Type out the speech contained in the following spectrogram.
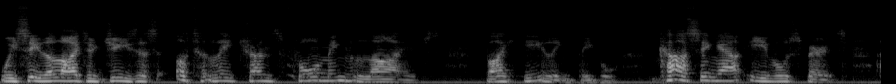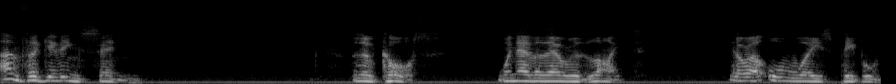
We see the light of Jesus utterly transforming lives by healing people, casting out evil spirits, and forgiving sins. But of course, whenever there was light, there are always people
